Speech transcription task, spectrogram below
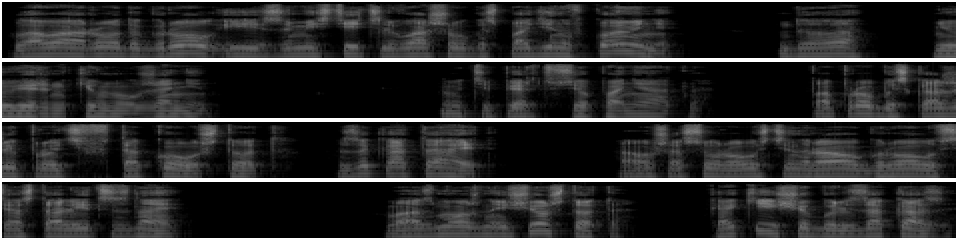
Глава рода Гролл и заместитель вашего господина в Ковине? Да, неуверенно кивнул Жанин. Ну, теперь все понятно. Попробуй скажи против такого что-то. Закатает. А уж о суровости нрава Грола вся столица знает. Возможно, еще что-то? Какие еще были заказы?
